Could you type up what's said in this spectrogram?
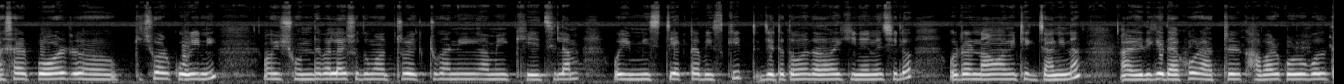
আসার পর কিছু আর করিনি। ওই সন্ধেবেলায় শুধুমাত্র একটুখানি আমি খেয়েছিলাম ওই মিষ্টি একটা বিস্কিট, যেটা তোমার দাদাভাই কিনে এনেছিল, ওটার নাম আমি ঠিক জানি না। আর এদিকে দেখো, রাত্রের খাবার করব বলতে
